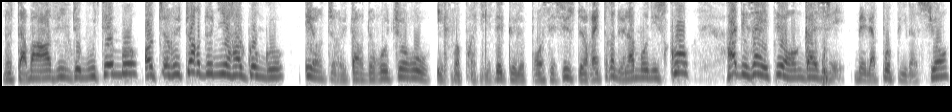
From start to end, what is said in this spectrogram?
notamment en ville de Butembo, en territoire de Nyiragongo et en territoire de Rutshuru. Il faut préciser que le processus de retrait de la MONUSCO a déjà été engagé, mais la population,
